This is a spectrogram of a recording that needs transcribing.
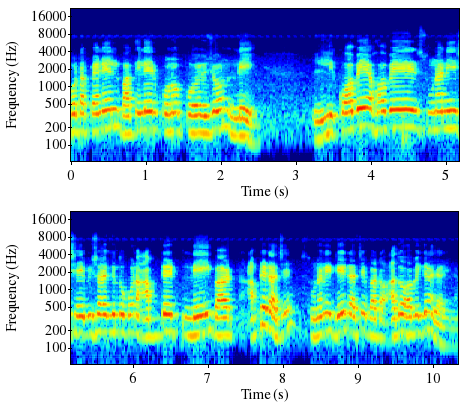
গোটা প্যানেল বাতিলের কোনো প্রয়োজন নেই। কবে হবে শুনানি সেই বিষয়ে কিন্তু কোনো আপডেট নেই বাট আপডেট আছে, শুনানি ডেট আছে বাট আদৌ হবে কিনা জানি না।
